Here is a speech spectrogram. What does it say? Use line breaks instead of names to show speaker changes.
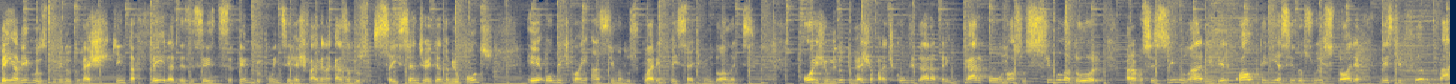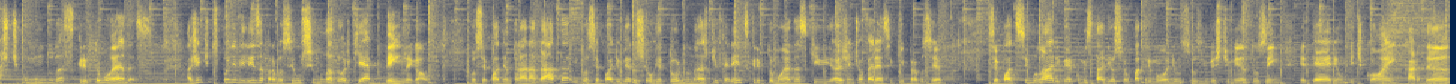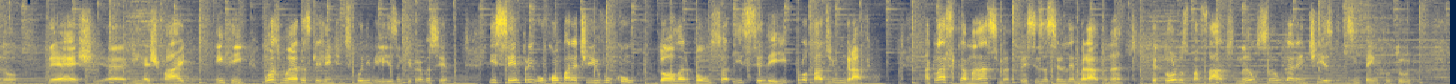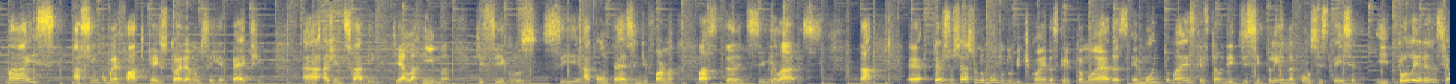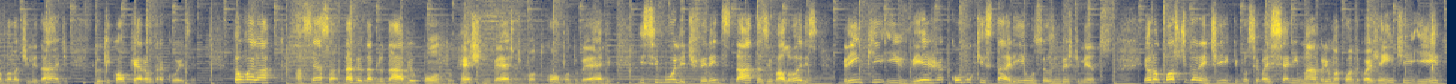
Bem, amigos do Minuto Hash, quinta-feira, 16 de setembro, com o índice Hash 5 na casa dos 680 mil pontos e o Bitcoin acima dos 47 mil dólares. Hoje o Minuto Hash é para te convidar a brincar com o nosso simulador, para você simular e ver qual teria sido a sua história neste fantástico mundo das criptomoedas. A gente disponibiliza para você um simulador que é bem legal. Você pode entrar a data e você pode ver o seu retorno nas diferentes criptomoedas que a gente oferece aqui para você. Você pode simular e ver como estaria o seu patrimônio, os seus investimentos em Ethereum, Bitcoin, Cardano, Dash, é, em Hash5, enfim, com as moedas que a gente disponibiliza aqui para você. E sempre o comparativo com dólar, bolsa e CDI plotados em um gráfico. A clássica máxima precisa ser lembrado, né? Retornos passados não são garantias de desempenho futuro. Mas, assim como é fato que a história não se repete, a, a gente sabe que ela rima, que ciclos se acontecem de forma bastante similares. Tá? É, ter sucesso no mundo do Bitcoin e das criptomoedas é muito mais questão de disciplina, consistência e tolerância à volatilidade do que qualquer outra coisa. Então vai lá, acessa www.hashinvest.com.br e simule diferentes datas e valores, brinque e veja como que estariam os seus investimentos. Eu não posso te garantir que você vai se animar a abrir uma conta com a gente e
